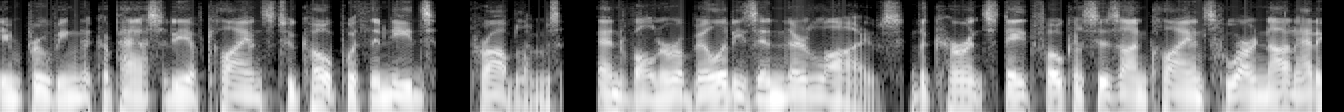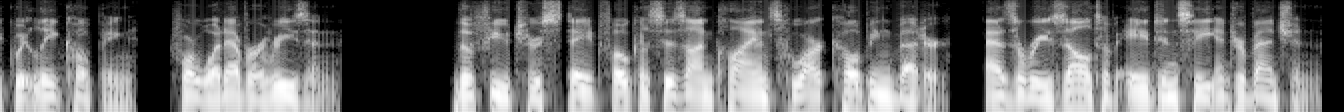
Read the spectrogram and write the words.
improving the capacity of clients to cope with the needs, problems, and vulnerabilities in their lives. The current state focuses on clients who are not adequately coping, for whatever reason. The future state focuses on clients who are coping better, as a result of agency intervention.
